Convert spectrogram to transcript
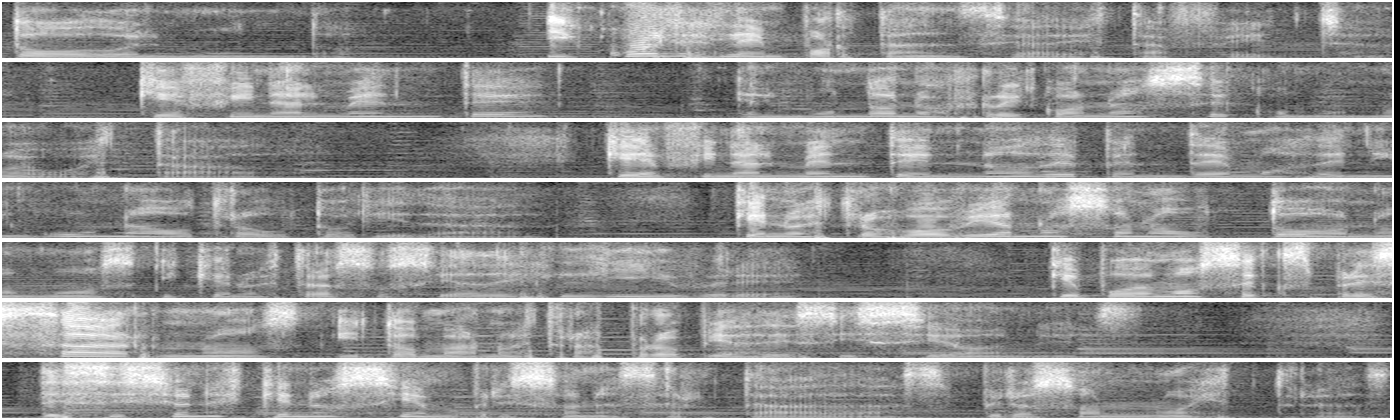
todo el mundo. ¿Y cuál es la importancia de esta fecha? Que finalmente el mundo nos reconoce como un nuevo Estado, que finalmente no dependemos de ninguna otra autoridad, que nuestros gobiernos son autónomos y que nuestra sociedad es libre, que podemos expresarnos y tomar nuestras propias decisiones. Decisiones que no siempre son acertadas, pero son nuestras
